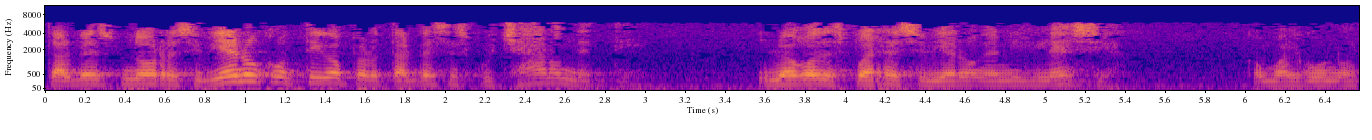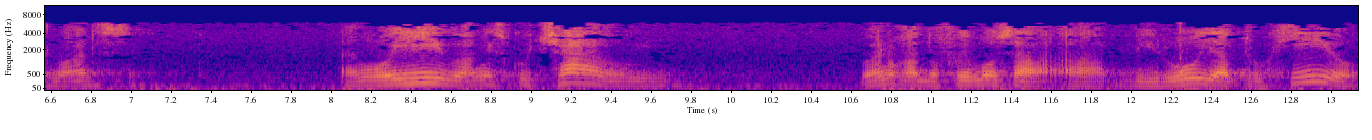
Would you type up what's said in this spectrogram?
Tal vez no recibieron contigo, pero tal vez escucharon de ti. Y luego después recibieron en iglesia, como algunos lo hacen. Han oído, han escuchado. Y, bueno, cuando fuimos a, a Virú y a Trujillo,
